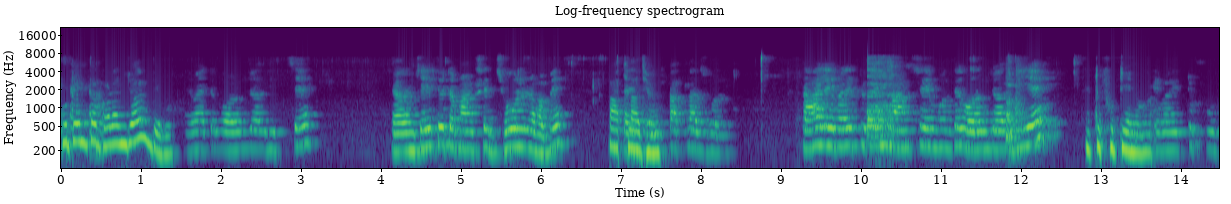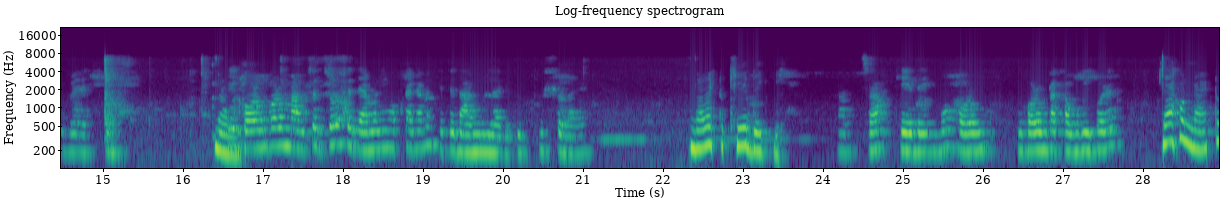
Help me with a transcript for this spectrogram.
ফুটন্ত গরম জল দেবো। এবার একটু গরম জল দিচ্ছে। কারণ যেহেতু এটা মাংসের ঝোল হবে পাতলা ঝোল। পাতলা ঝোল। তাহলে এবার একটুখানি মাংসের মধ্যে গরম জল দিয়ে একটু ফুটিয়ে নেব। এবার একটু ফুটবে একটু এই গরম গরম মাংসের ঝোল সে যেমনই হোক না কেন খেতে দারুণ লাগে দুর্ধর্ষ লাগে। দাঁড়া একটু খেয়ে দেখবি। আচ্ছা খেয়ে দেখব গরম গরমটা খাব কি করে? এখন না একটু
